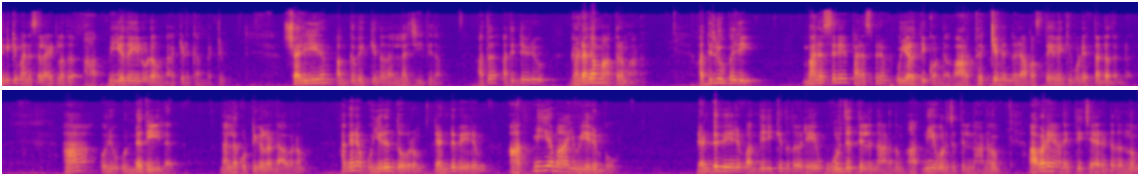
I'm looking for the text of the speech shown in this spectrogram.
എനിക്ക് മനസ്സിലായിട്ടുള്ളത് ആത്മീയതയിലൂടെ ഉണ്ടാക്കിയെടുക്കാൻ പറ്റും. ശരീരം പങ്കുവെക്കുന്നതല്ല ജീവിതം. അത് അതിന്റെ ഒരു ഘടകം മാത്രമാണ്. അതിലുപരി മനസ്സിനെ പരസ്പരം ഉയർത്തിക്കൊണ്ട് വാർദ്ധക്യം എന്നൊരു അവസ്ഥയിലേക്ക് കൂടി എത്തേണ്ടതുണ്ട്. ആ ഒരു ഉന്നതിയിൽ നല്ല കുട്ടികളുണ്ടാവണം. അങ്ങനെ ഉയരും തോറും രണ്ടുപേരും ആത്മീയമായി ഉയരുമ്പോൾ രണ്ടുപേരും വന്നിരിക്കുന്നത് ഒരേ ഊർജത്തിൽ നിന്നാണെന്നും ആത്മീയ ഊർജത്തിൽ നിന്നാണെന്നും അവിടെയാണ് എത്തിച്ചേരേണ്ടതെന്നും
